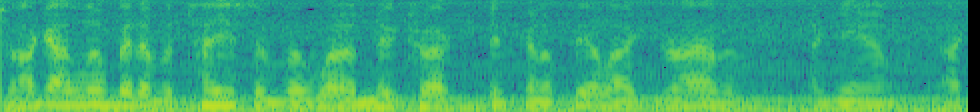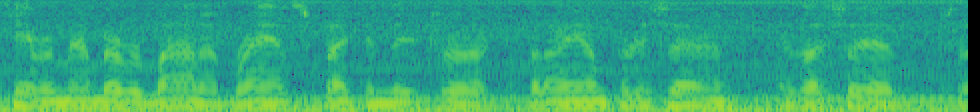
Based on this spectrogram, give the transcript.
so I got a little bit of a taste of what a new truck is going to feel like driving again. I can't remember ever buying a brand spanking new truck, but I am pretty soon, as I said. So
